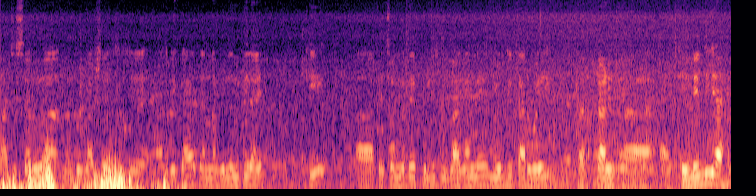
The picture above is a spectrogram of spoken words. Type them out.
माझी सर्व नंदुरबार शहराचे जे नागरिक आहे त्यांना विनंती राहील की त्याच्यामध्ये पोलीस विभागाने योग्य कारवाई तत्काळ केलेली आहे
